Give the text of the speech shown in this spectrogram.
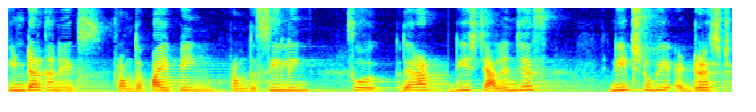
interconnects, from the piping, from the sealing. So, there are these challenges needs to be addressed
